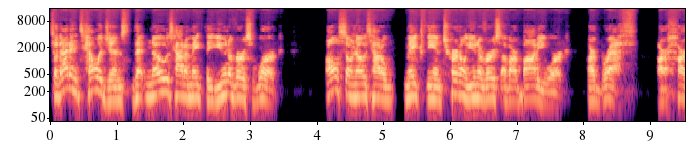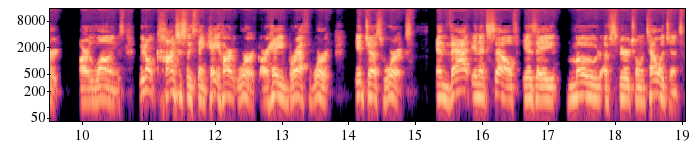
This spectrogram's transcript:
So that intelligence that knows how to make the universe work also knows how to make the internal universe of our body work, our breath, our heart, our lungs. We don't consciously think, hey, heart work or hey, breath work. It just works. And that in itself is a mode of spiritual intelligence.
